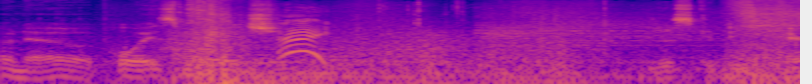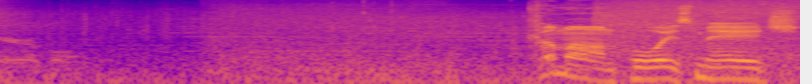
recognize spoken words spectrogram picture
Oh no, a poise mage. Hey! This could be terrible. Come on, poise mage.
